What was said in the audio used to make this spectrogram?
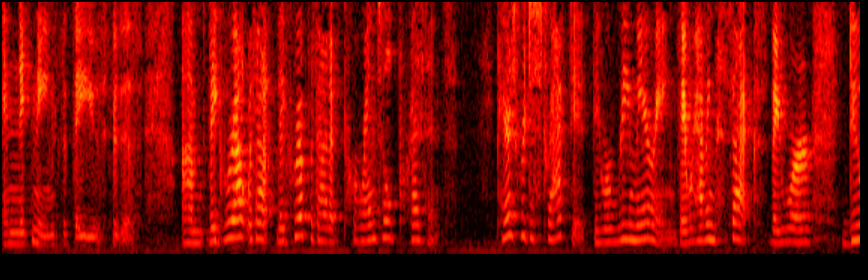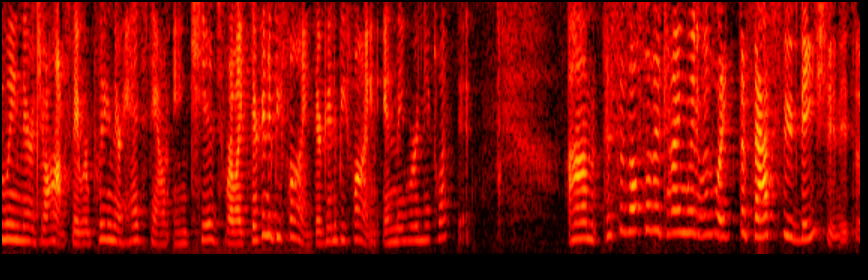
and nicknames that they use for this. Um, they grew out without, they grew up without a parental presence. Parents were distracted. They were remarrying. They were having sex. They were doing their jobs. They were putting their heads down, and kids were like, they're going to be fine. They're going to be fine. And they were neglected. Um, this is also the time when it was like the fast food nation. It's uh,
